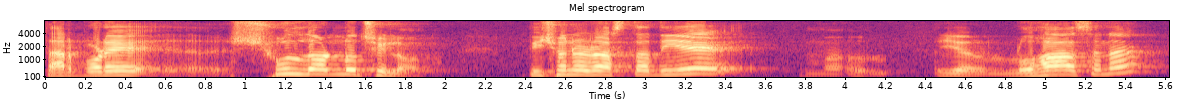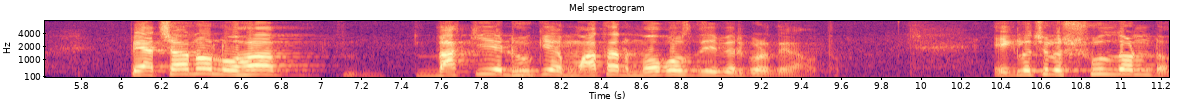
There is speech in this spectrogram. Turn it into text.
তারপরে শুলদণ্ড ছিল, পিছনের রাস্তা দিয়ে ইয়ে, লোহা আছে না? পেঁচানো লোহা বাকিয়ে ঢুকে মাথার মগজ দিয়ে বের করে দেওয়া হতো। এগুলো ছিল শুলদণ্ড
